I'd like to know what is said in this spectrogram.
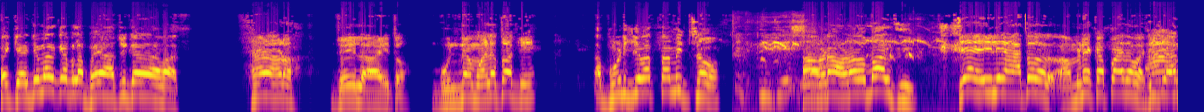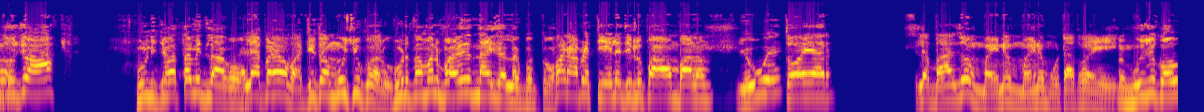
ભાઈ કેજો મારે કે પેલા ભાઈ સાચું કહેતા વાત. હાડો હાડો જોઈ લો એ તો. ભૂંડ ને મળે તો કે? આ ભૂંડ જેવા તમે જ છો. આવડા આવડા તો બાલ છે એ લે આ તો હમણે કપાય તો વધી જાય જોજો આ. ભૂંડ જેવા તમે જ લાગો. એટલે પણ વધી તો હું શું કરું? ભૂંડ તમને ભણી જ નાઈ જાય લગભગ તો. પણ આપડે તેલ જેટલું પાવમ બાલમ. એવું હે? તો યાર એટલે બાર જો મહિને મહિને મોટા થાય હું. શું કહું?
